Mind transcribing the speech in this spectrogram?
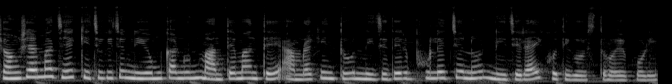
সংসার মাঝে কিছু কিছু নিয়ম কানুন মানতে মানতে আমরা কিন্তু নিজেদের ভুলের জন্য নিজেরাই ক্ষতিগ্রস্ত হয়ে পড়ি।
